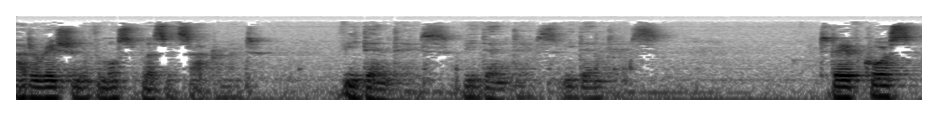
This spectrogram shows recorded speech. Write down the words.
adoration of the most blessed sacrament. Videntes, videntes, videntes. Today, of course,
